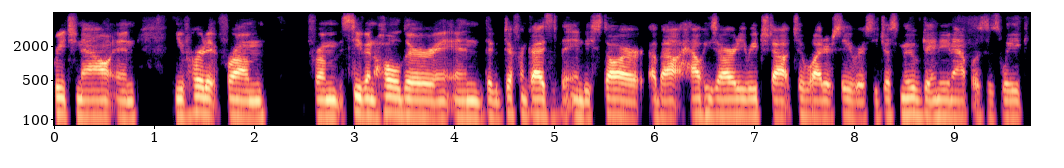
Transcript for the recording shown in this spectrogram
reaching out and you've heard it from from Stephen Holder and the different guys at the Indy Star about how he's already reached out to wide receivers. He just moved to Indianapolis this week.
